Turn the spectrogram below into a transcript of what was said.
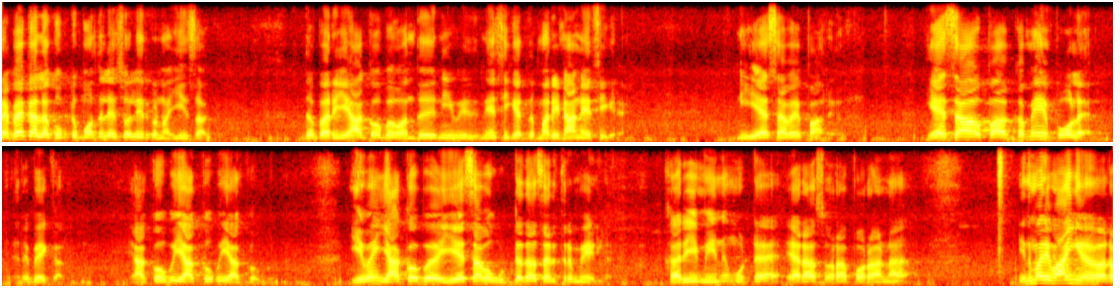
ரெபேக்காவில் கூப்பிட்டு முதல்ல சொல்லியிருக்கணும் ஈசாக்கு. இந்த பாரு யாக்கோபை வந்து நீ நேசிக்கிறது மாதிரி நான் நேசிக்கிறேன். நீ ஏசாவே பாரு. ஏசா பக்கமே போல ரெபேக்கா. யாக்கோபு யாக்கோபு யாக்கோபு. இவன் யாக்கோபு ஏசாவை விட்டதா சரித்திரமே இல்லை. கறி மீன் முட்டை எறா சொரா பொறானா. இந்த மாதிரி வாங்கி வர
